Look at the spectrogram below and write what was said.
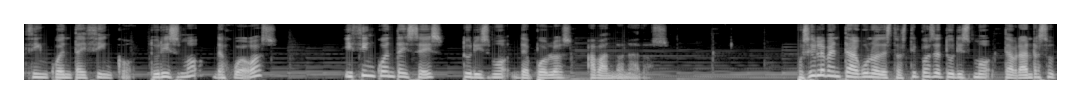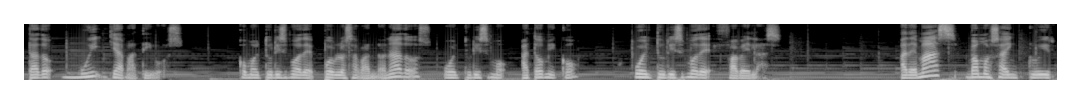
55. Turismo de juegos. Y 56. Turismo de pueblos abandonados. Posiblemente alguno de estos tipos de turismo te habrán resultado muy llamativos, como el turismo de pueblos abandonados o el turismo atómico o el turismo de favelas. Además, vamos a incluir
